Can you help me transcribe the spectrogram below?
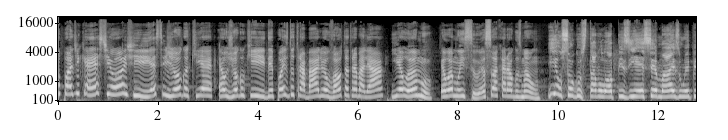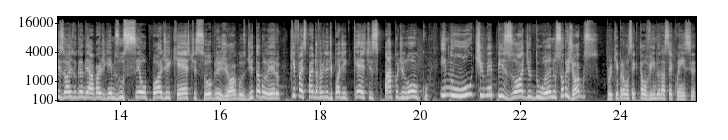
O podcast hoje. Esse jogo aqui é, é o jogo que depois do trabalho eu volto a trabalhar e eu amo. Eu amo isso. Eu sou a Carol Guzmão. E eu sou o Gustavo Lopes e esse é mais um episódio do Gambiarra Board Games, o seu podcast sobre jogos de tabuleiro, que faz parte da família de podcasts Papo de Louco. E no último episódio do ano sobre jogos, porque para você que tá ouvindo na sequência,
